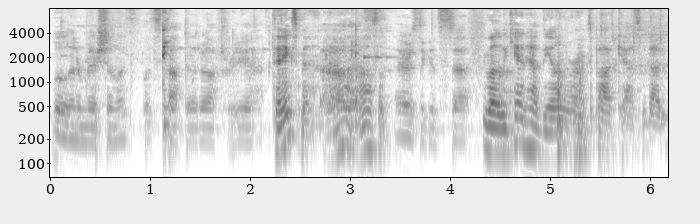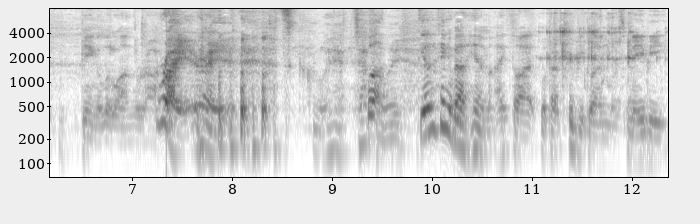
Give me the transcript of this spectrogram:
A Little intermission. Let's let's top that off for you. Thanks, man. Oh, Oh, awesome. There's the good stuff. Well, we uh, can't have the On the Rocks podcast without being a little on the rocks. Right, right. It's cool. Yeah, Well, definitely. the other thing about him, I thought about Creepy Glenn was maybe,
